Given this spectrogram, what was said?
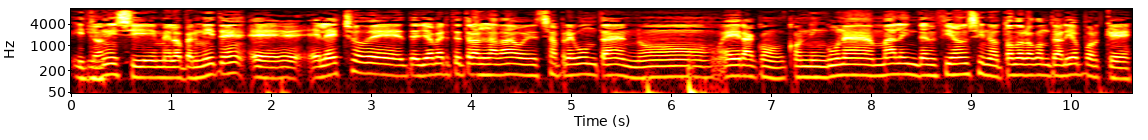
Y Tony, si me lo permite, eh, el hecho de, de, yo haberte trasladado esa pregunta no era con, con, ninguna mala intención, sino todo lo contrario, porque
